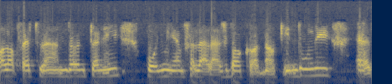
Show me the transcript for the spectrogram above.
alapvetően dönteni, hogy milyen felállásba akarnak indulni. Ez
